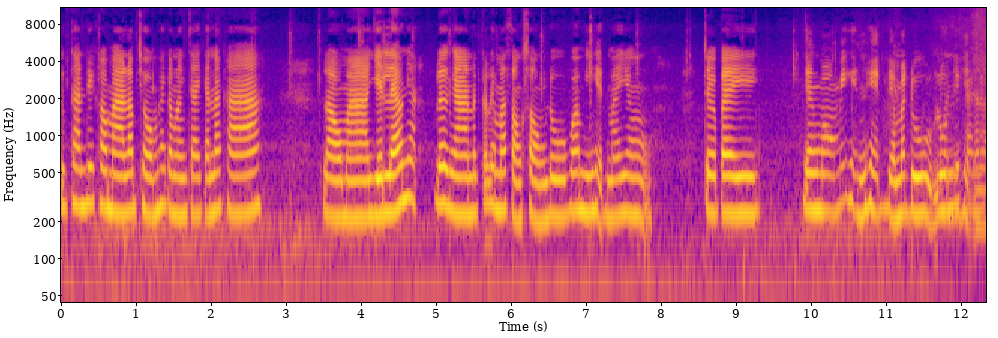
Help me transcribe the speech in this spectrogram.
ทุกท่านที่เข้ามารับชมให้กำลังใจกันนะคะ เรามาเย็นแล้วเนี่ย เลิกงานแล้วก็เลยมาส่องส่องๆดูว่ามีเห็ดไหมยังเจอไปยังมองไม่เห็นเห็ดเดี๋ยวมาดูลุ้นเห็ดอะไร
